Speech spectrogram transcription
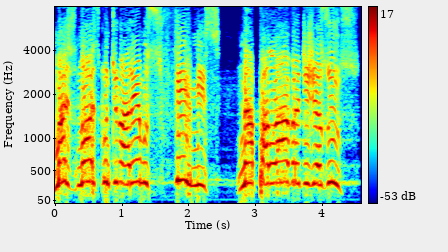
mas nós continuaremos firmes na palavra de Jesus.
